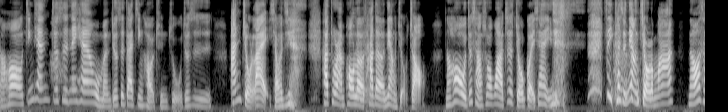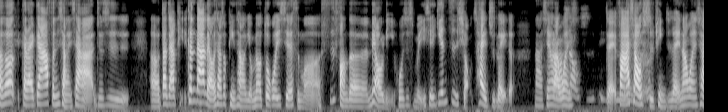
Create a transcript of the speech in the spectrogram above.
然后今天就是那天，我们就是在静好群组，就是安久赖小姐，她突然抛了她的酿酒照，然后我就想说，哇，这酒鬼现在已经 自己开始酿酒了吗？然后想说，来跟大家分享一下，就是呃，大家平跟大家聊一下，说平常有没有做过一些什么私房的料理，或者是什么一些腌制小菜之类的。那先来问。对发酵食品之类，那问一下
